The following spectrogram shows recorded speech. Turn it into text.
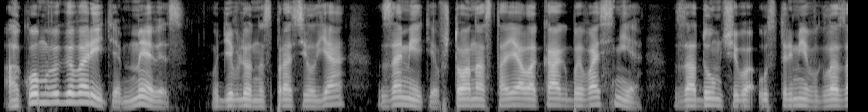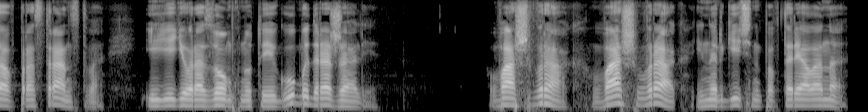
О ком вы говорите, Мевис? удивленно спросил я, заметив, что она стояла как бы во сне задумчиво устремив глаза в пространство, и ее разомкнутые губы дрожали. Ваш враг, ваш враг, энергично повторяла она.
